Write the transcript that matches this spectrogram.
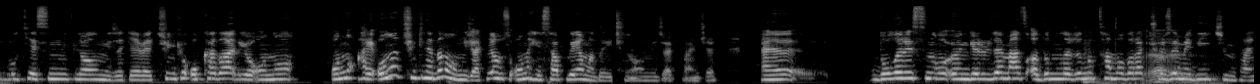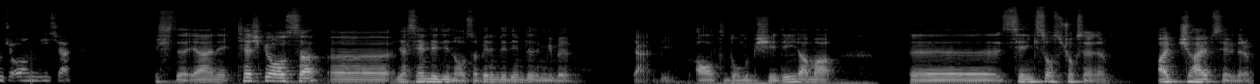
Bu kesinlikle olmayacak evet. Çünkü o kadar ya onu onu hayır onu çünkü neden olmayacak biliyor musun? Onu hesaplayamadığı için olmayacak bence. Yani Dolares'in o öngörülemez adımlarını tam olarak çözemediği için bence olmayacak. İşte yani keşke olsa eee, ya senin dediğin olsa benim dediğim dediğim gibi yani bir altı dolu bir şey değil ama eee seninkisi olsa çok sevinirim. Acayip sevinirim.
